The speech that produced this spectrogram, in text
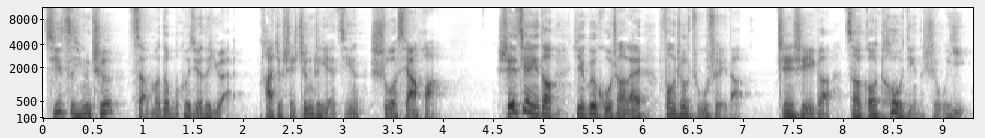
骑自行车怎么都不会觉得远。他就是睁着眼睛说瞎话。谁建议到夜归湖上来放舟煮水的？真是一个糟糕透顶的主意。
